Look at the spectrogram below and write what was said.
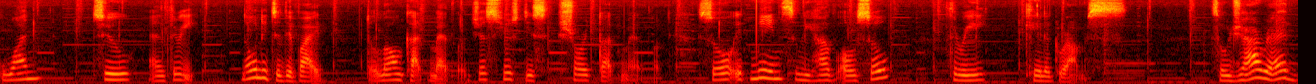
one two and three no need to divide the long cut method. Just use this shortcut method. So it means we have also 3 kilograms. So Jared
